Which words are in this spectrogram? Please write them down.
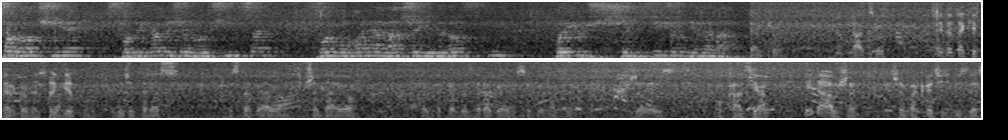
Corocznie spotykamy się w rocznicę sformowania naszej jednostki po już 61 lat. centrum placów. No i to takie targowe. Ludzie teraz wystawiają, sprzedają, tak naprawdę zarabiają sobie na tym, że jest okazja. I dobrze, trzeba kręcić biznes.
